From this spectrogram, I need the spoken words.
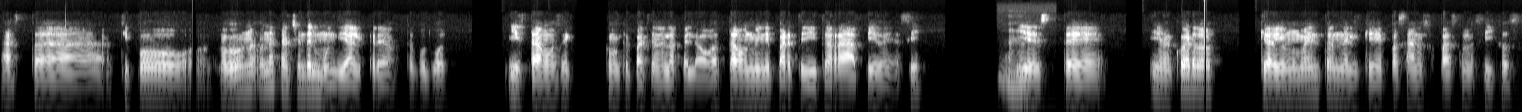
hasta tipo, una, una canción del Mundial, creo, de fútbol. Y estábamos como que pateando la pelota, un mini partidito rápido y así. Y este, y me acuerdo que había un momento en el que pasaban los papás con los hijos.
